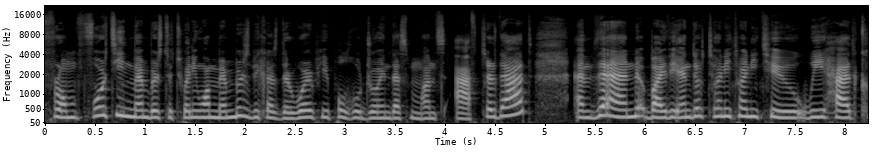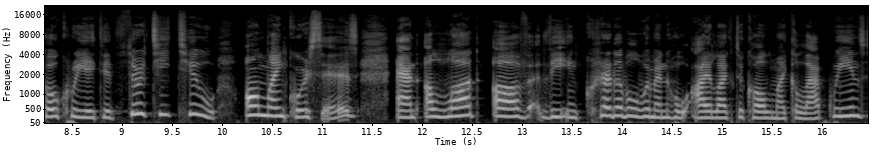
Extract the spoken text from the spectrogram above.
from 14 members to 21 members because there were people who joined us months after that. And then by the end of 2022, we had co created 32 online courses and a lot of the incredible women who I like to call my collab queens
